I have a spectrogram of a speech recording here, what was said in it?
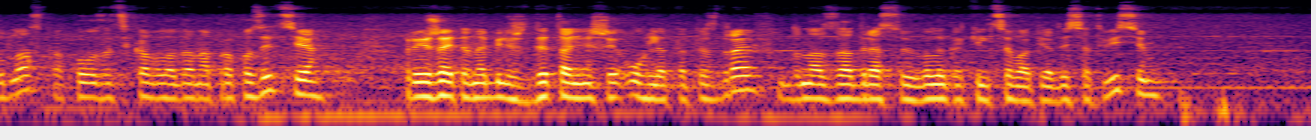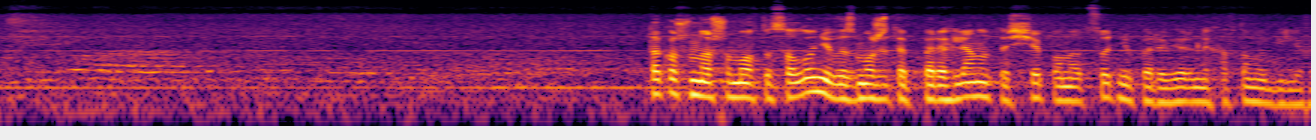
Будь ласка, кого зацікавила дана пропозиція, приїжджайте на більш детальніший огляд та тест-драйв до нас за адресою Велика Кільцева 58. Також у нашому автосалоні ви зможете переглянути ще понад сотню перевірених автомобілів.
